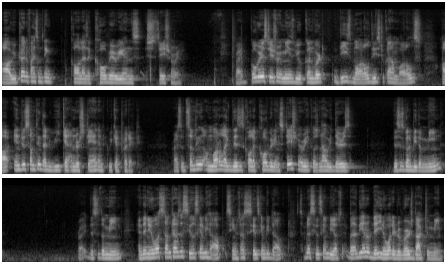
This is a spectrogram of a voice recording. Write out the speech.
uh, we try to find something called as a covariance stationary right? Covariance stationary means we convert these models these two kind of models uh, into something that we can understand and we can predict right? So something a model like this is called a covariance stationary because now there is this is going to be the mean right? This is the mean. And then you know what? Sometimes the sales can be up sometimes sales can be down sometimes sales can be up but at the end of the day you know what? It reverts back to mean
